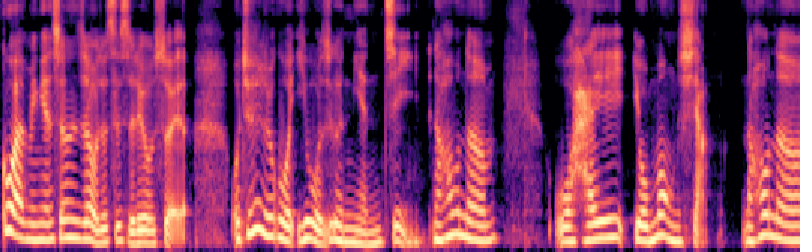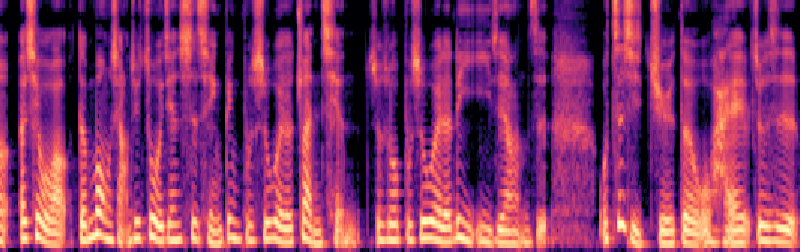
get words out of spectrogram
过完明年生日之后我就四十六岁了。我觉得如果以我这个年纪，然后呢，我还有梦想。然后呢，而且我的梦想去做一件事情，并不是为了赚钱，就说不是为了利益这样子。我自己觉得我还就是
